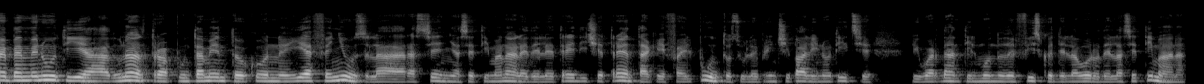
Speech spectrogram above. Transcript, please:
e benvenuti ad un altro appuntamento con IF News, la rassegna settimanale delle 13.30 che fa il punto sulle principali notizie riguardanti il mondo del fisco e del lavoro della settimana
